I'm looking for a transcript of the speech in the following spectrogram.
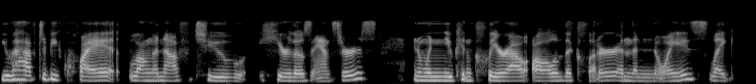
you have to be quiet long enough to hear those answers and when you can clear out all of the clutter and the noise like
